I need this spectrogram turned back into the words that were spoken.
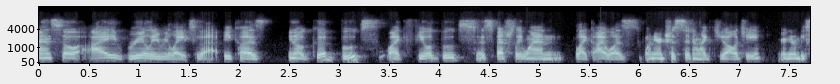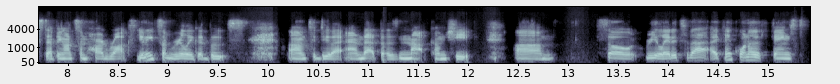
And so I really relate to that because you know good boots like field boots especially when like i was when you're interested in like geology you're going to be stepping on some hard rocks you need some really good boots um, to do that and that does not come cheap um, so related to that i think one of the things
